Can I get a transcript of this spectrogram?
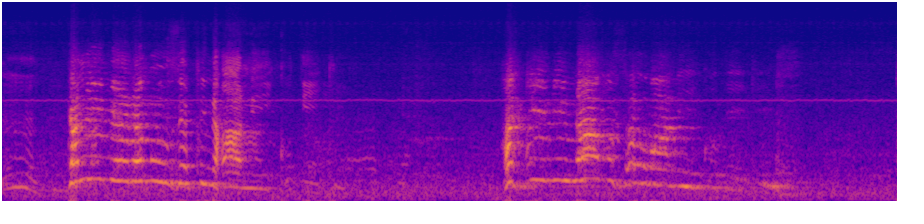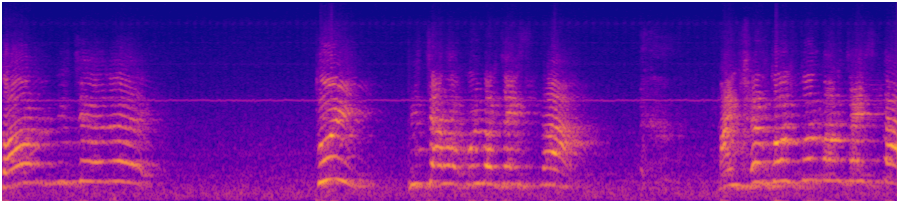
হ্যাঁ। তুই বিচারক কইবার চাইস না মানুষের দোষ তোর মার চাইস না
